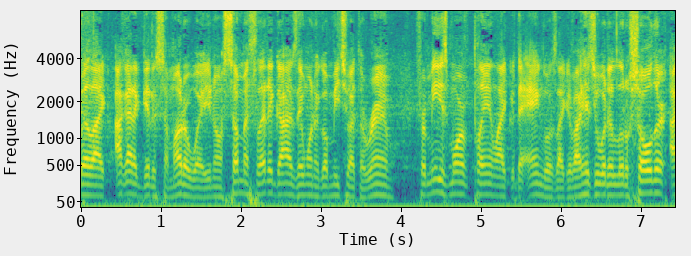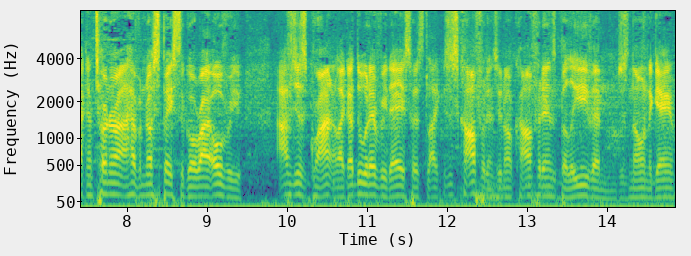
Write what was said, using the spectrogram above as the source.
but like I gotta get it some other way. You know, some athletic guys they want to go meet you at the rim. For me, it's more of playing like the angles. Like if I hit you with a little shoulder, I can turn around. I have enough space to go right over you. I've just grinding. Like I do it every day, so it's like it's just confidence. You know, confidence, believe, and just knowing the game.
